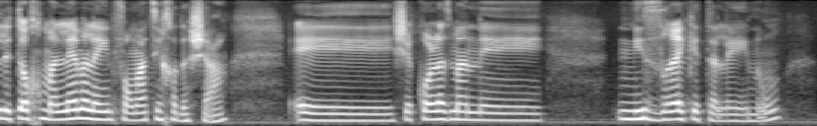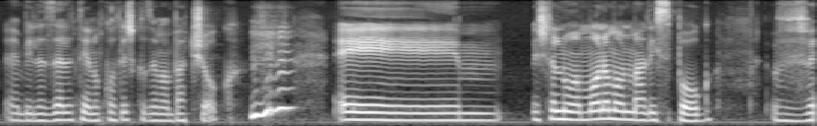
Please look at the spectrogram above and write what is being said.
לתוך מלא מלא אינפורמציה חדשה, שכל הזמן נזרקת עלינו. בגלל זה לתינוקות יש כזה מבט שוק. יש לנו המון המון מה לספוג, ו...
